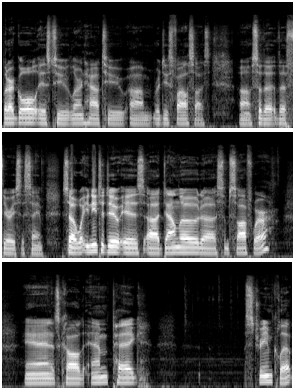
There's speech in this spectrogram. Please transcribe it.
But our goal is to learn how to um, reduce file size. Uh, so the, the theory is the same. So what you need to do is uh, download uh, some software and it's called MPEG Streamclip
